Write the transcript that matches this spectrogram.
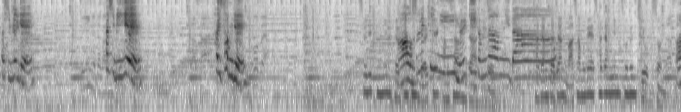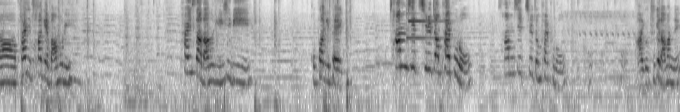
81개. 82개. 83개. 슬리핑님 아우 슬리핑님 10개 감사합니다. 사장사장 마사문의 사장님 손은 지옥손. 아 84개 마무리. 84 나누기 22 곱하기 100 37.8% 37.8%아 이거 두 개 남았네?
